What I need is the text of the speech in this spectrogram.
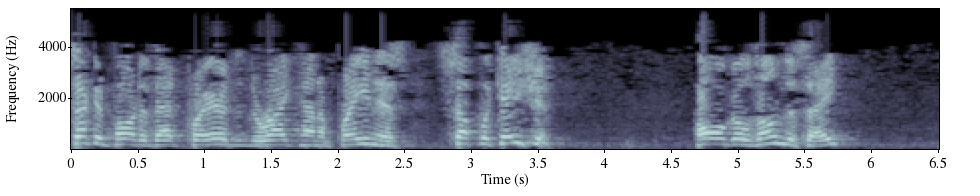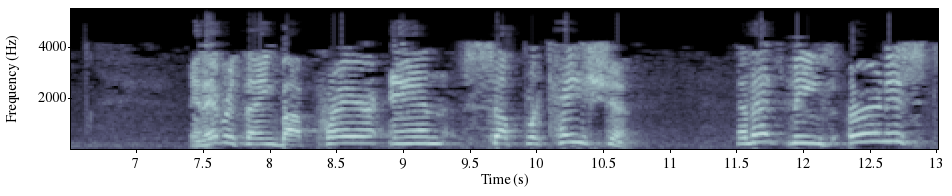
Second part of that prayer, the right kind of praying is supplication. Paul goes on to say, in everything by prayer and supplication. And that means earnest,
